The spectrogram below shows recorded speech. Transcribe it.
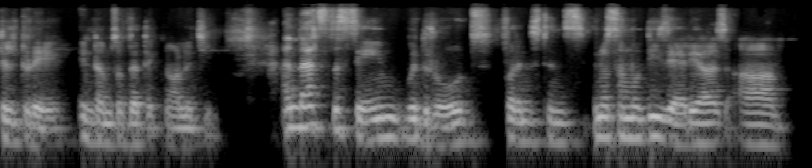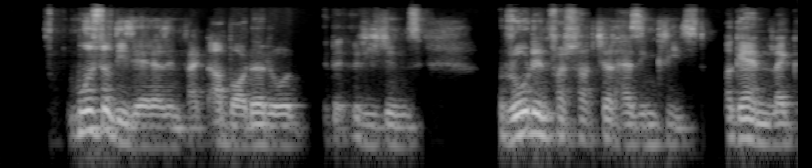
till today in terms of the technology. And that's the same with roads. For instance you know some of these areas are most of these areas in fact are border road regions road infrastructure has increased again like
